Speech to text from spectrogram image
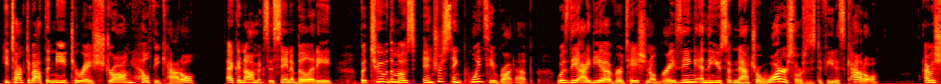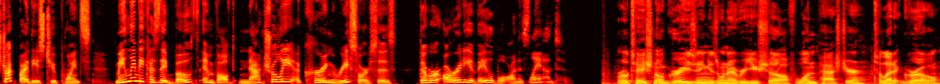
He talked about the need to raise strong, healthy cattle, economic sustainability, but two of the most interesting points he brought up was the idea of rotational grazing and the use of natural water sources to feed his cattle. I was struck by these two points mainly because they both involved naturally occurring resources that were already available on his land. Rotational grazing is whenever you shut off one pasture to let it grow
